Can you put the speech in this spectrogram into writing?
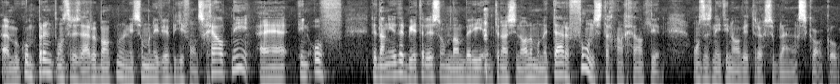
um, hoekom print ons Reserwebank nou net sommer net weer 'n bietjie vir ons geld nie uh, en of dit dan eerder beter is om dan by die internasionale monetaire fonds te gaan geld leen. Ons is net hier nou weer terug so bly geskakel.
